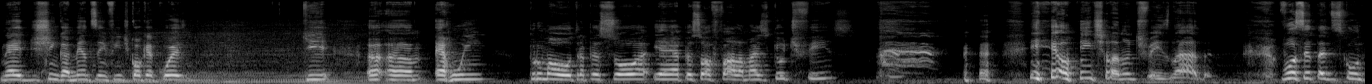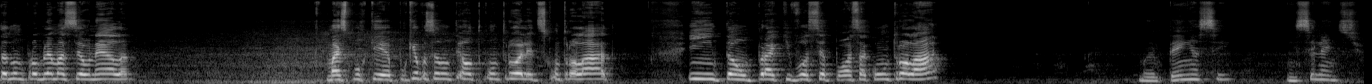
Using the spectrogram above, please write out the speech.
né, de xingamentos, enfim, de qualquer coisa que uh, uh, é ruim para uma outra pessoa, e aí a pessoa fala, mas o que eu te fiz? e realmente ela não te fez nada. Você está descontando um problema seu nela. Mas por quê? Porque você não tem autocontrole, é descontrolado. E então, para que você possa controlar, mantenha-se em silêncio.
